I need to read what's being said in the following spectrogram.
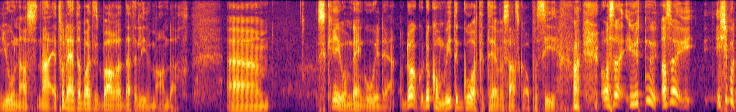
Jonas Nei, jeg tror det heter faktisk bare Dette livet med Anders. Um, skriv om det er en god idé. Og da, da kommer vi til å gå til TV-selskap og si Og så uten Altså, ikke på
